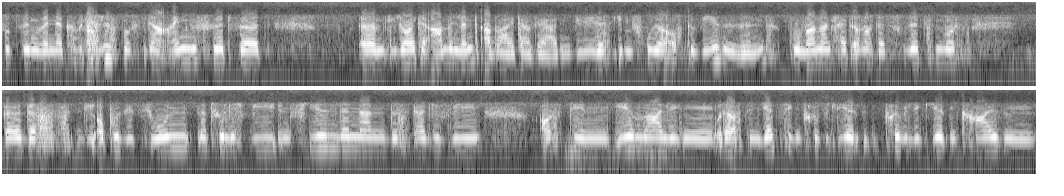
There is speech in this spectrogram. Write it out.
sozusagen, wenn der Kapitalismus wieder eingeführt wird, ähm, die Leute arme Landarbeiter werden, wie sie das eben früher auch gewesen sind. Wobei man vielleicht auch noch dazu setzen muss, dass die Opposition natürlich wie in vielen Ländern des RGW aus den ehemaligen oder aus den jetzigen privilegierten Kreisen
